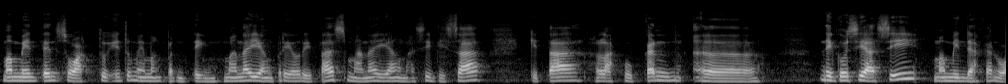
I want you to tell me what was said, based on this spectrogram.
memaintain waktu itu memang penting. Mana yang prioritas, mana yang masih bisa kita lakukan uh, negosiasi memindahkan waktu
